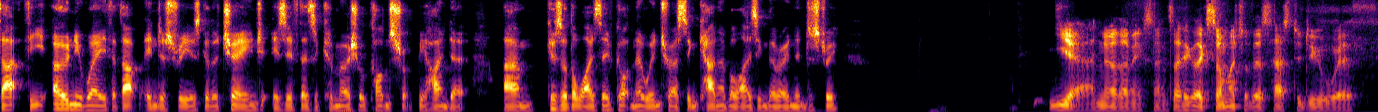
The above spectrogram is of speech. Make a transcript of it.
that the only way that that industry is going to change is if there's a commercial construct behind it because um, otherwise they've got no interest in cannibalizing their own industry Yeah, no, that makes sense. I think like so much of this has to do with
